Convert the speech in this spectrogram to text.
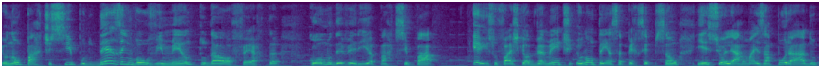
eu não participo do desenvolvimento da oferta como deveria participar. E isso faz que, obviamente, eu não tenha essa percepção e esse olhar mais apurado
